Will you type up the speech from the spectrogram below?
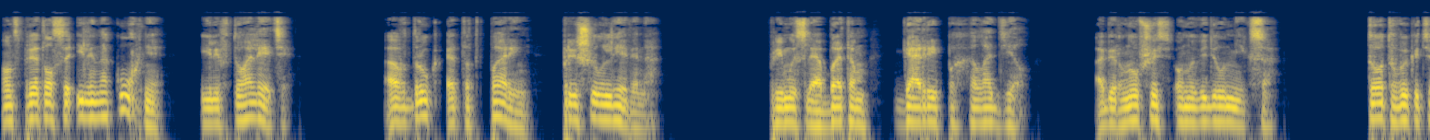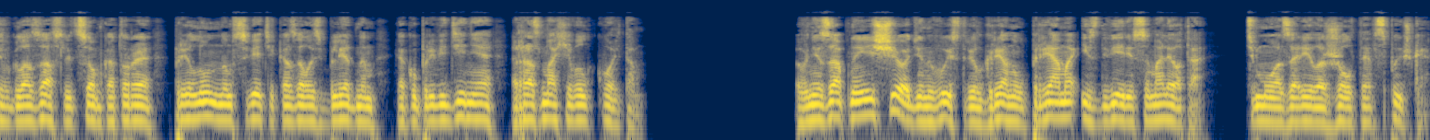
Он спрятался или на кухне, или в туалете. А вдруг этот парень пришил Левина? При мысли об этом Гарри похолодел. Обернувшись, он увидел Микса. Тот, выкатив глаза с лицом, которое при лунном свете казалось бледным, как у привидения, размахивал кольтом. Внезапно еще один выстрел грянул прямо из двери самолета. Тьму озарила желтая вспышка.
